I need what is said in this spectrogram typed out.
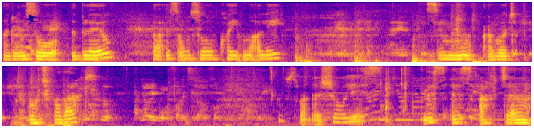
And also the blue, that is also quite motley. So I would watch for that. I just wanted to show you. This is after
